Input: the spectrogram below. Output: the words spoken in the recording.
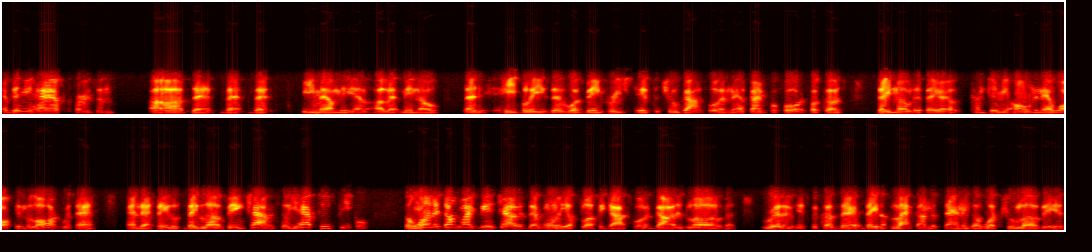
and then you have the person uh, that that that email me and uh, let me know that he believes that what's being preached is the true gospel, and they're thankful for it because they know that they'll continue on in their walk in the Lord with that, and that they they love being challenged. So you have two people: the one that don't like being challenged, that want to hear fluffy gospel and God is love, and really it's because they they lack understanding of what true love is.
